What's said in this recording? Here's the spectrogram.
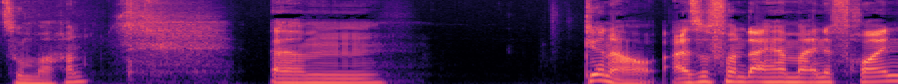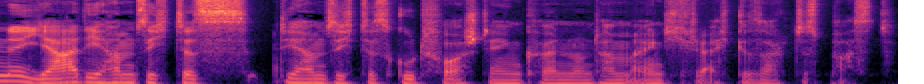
zu machen. Ähm, genau, also von daher meine Freunde, ja, die haben sich das, die haben sich das gut vorstellen können und haben eigentlich gleich gesagt, das passt.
